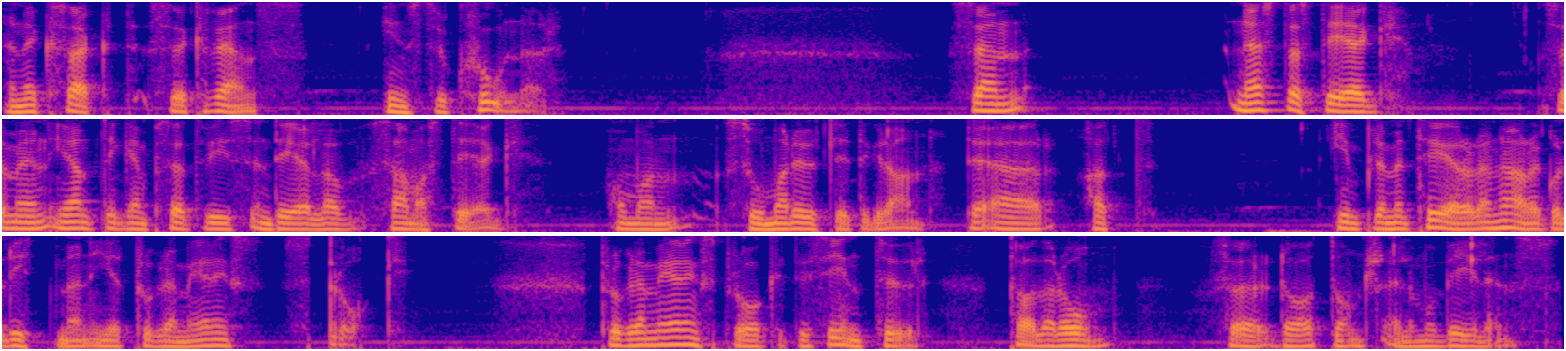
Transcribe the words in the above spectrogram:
En exakt sekvens instruktioner. Sen nästa steg, som är egentligen på sätt och vis en del av samma steg, om man zoomar ut lite grann, det är att implementera den här algoritmen i ett programmeringsspråk. Programmeringsspråket i sin tur talar om för datorns eller mobilens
